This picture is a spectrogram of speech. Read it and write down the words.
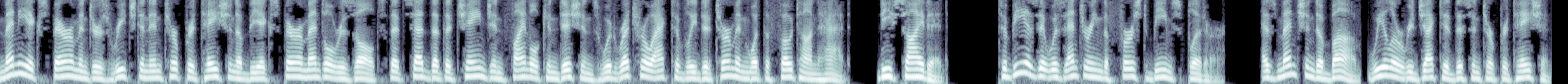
Many experimenters reached an interpretation of the experimental results that said that the change in final conditions would retroactively determine what the photon had decided to be as it was entering the first beam splitter. As mentioned above, Wheeler rejected this interpretation.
